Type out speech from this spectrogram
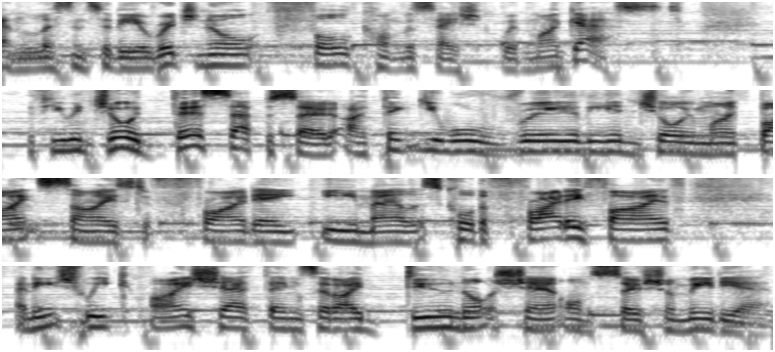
and listen to the original full conversation with my guest? If you enjoyed this episode, I think you will really enjoy my bite sized Friday email. It's called the Friday Five. And each week I share things that I do not share on social media.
